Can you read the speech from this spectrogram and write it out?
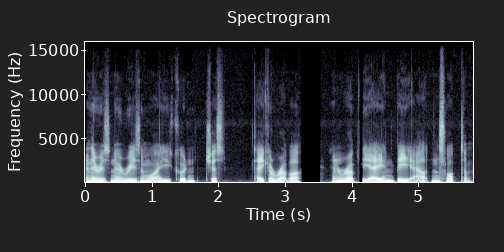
and there is no reason why you couldn't just take a rubber and rub the A and B out and swap them.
